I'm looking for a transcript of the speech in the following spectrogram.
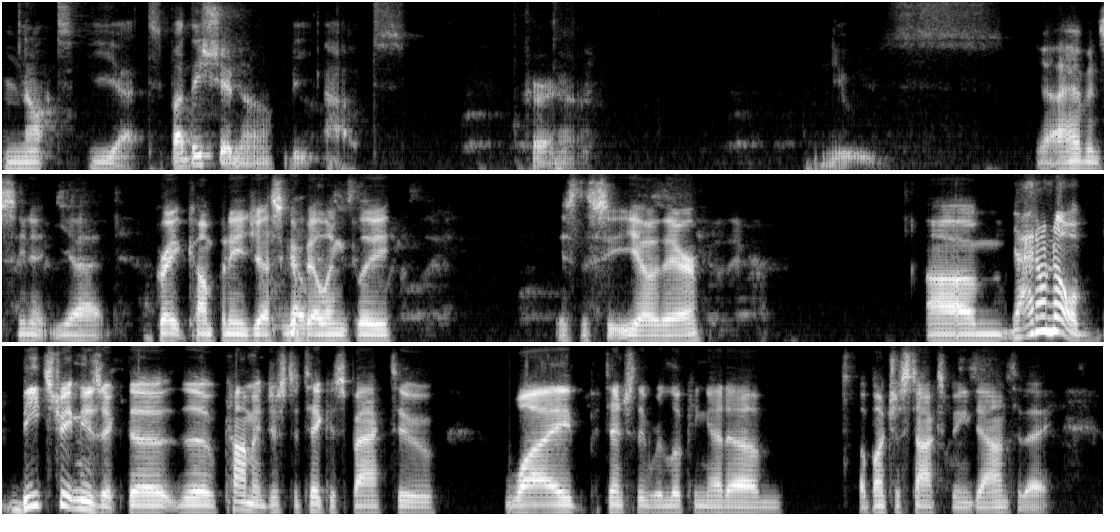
Not yet, but they should No. be out. Kerner news. Yeah, I haven't seen it yet. Great company. Jessica. Billingsley is the CEO there. Um, I don't know. Beat Street Music. The the comment just to take us back to why potentially we're looking at um, a bunch of stocks being down today,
